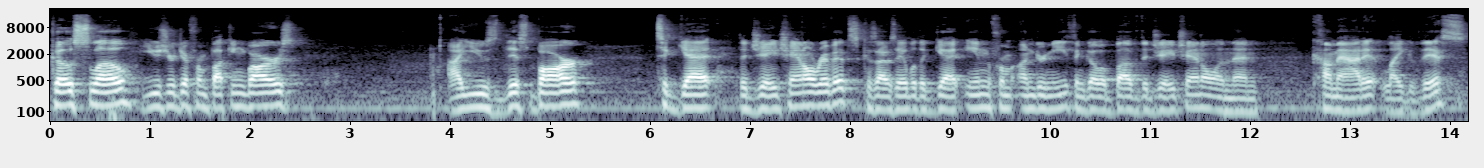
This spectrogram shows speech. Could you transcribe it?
go slow, use your different bucking bars. I use this bar to get the J channel rivets because I was able to get in from underneath and go above the J channel and then come at it like this.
